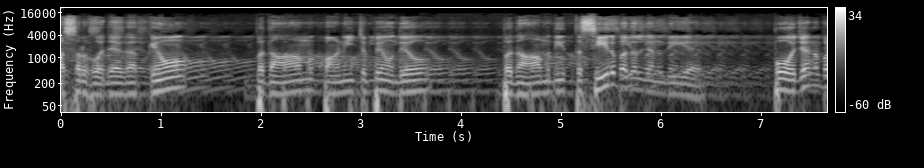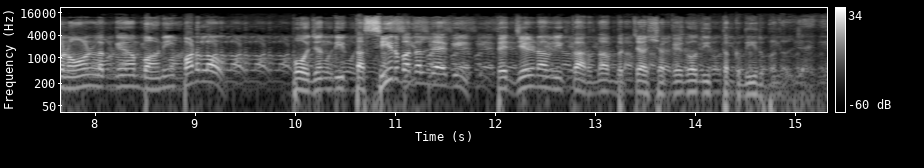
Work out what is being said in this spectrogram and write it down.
ਅਸਰ ਹੋ ਜਾਏਗਾ। ਕਿਉਂ? ਬਦਾਮ ਪਾਣੀ ਚ ਭਿਉਂਦੇ ਹੋ ਬਦਾਮ ਦੀ ਤਸੀਰ ਬਦਲ ਜਾਂਦੀ ਹੈ। ਭੋਜਨ ਬਣਾਉਣ ਲੱਗਿਆਂ ਬਾਣੀ ਪੜ ਲਓ। ਭੋਜਨ ਦੀ ਤਸੀਰ ਬਦਲ ਜਾਏਗੀ ਤੇ ਜਿਹੜਾ ਵੀ ਘਰ ਦਾ ਬੱਚਾ ਛਕੇਗਾ, ਉਹਦੀ ਤਕਦੀਰ ਬਦਲ ਜਾਏਗੀ।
